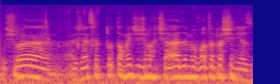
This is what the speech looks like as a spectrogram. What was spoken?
Deixou a, a Jéssica totalmente desnorteada, meu voto vai para a chinesa.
